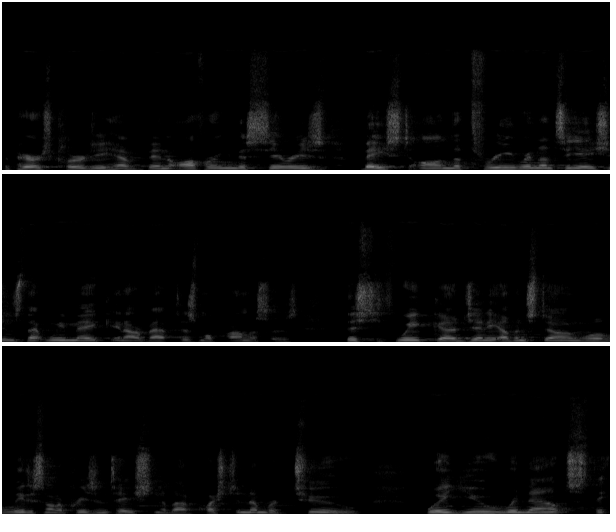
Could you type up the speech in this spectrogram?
The parish clergy have been offering this series based on the three renunciations that we make in our baptismal promises. This week, uh, Jenny Ovenstone will lead us on a presentation about question number two Will you renounce the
